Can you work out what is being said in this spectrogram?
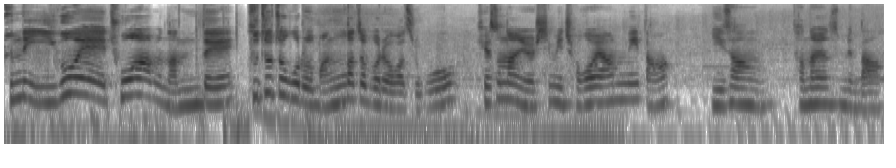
근데 이거에 좋아하면 안돼. 구조적으로 망가져 버려가지고 개선안 열심히 적어야 합니다. 이상 다나였습니다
